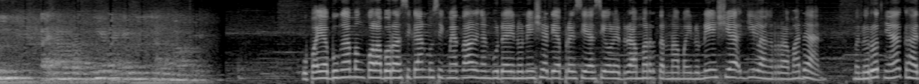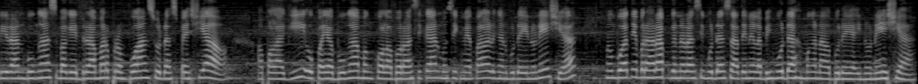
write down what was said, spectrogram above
yang ada di. Upaya Bunga mengkolaborasikan musik metal dengan budaya Indonesia diapresiasi oleh drummer ternama Indonesia Gilang Ramadan. Menurutnya, kehadiran Bunga sebagai drummer perempuan sudah spesial. Apalagi upaya Bunga mengkolaborasikan musik metal dengan budaya Indonesia membuatnya berharap generasi muda saat ini lebih mudah mengenal budaya Indonesia.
